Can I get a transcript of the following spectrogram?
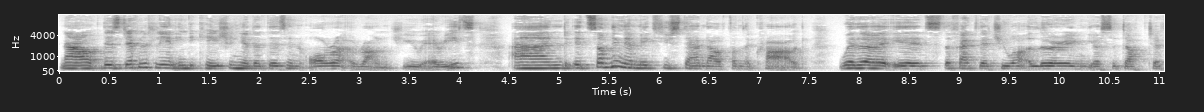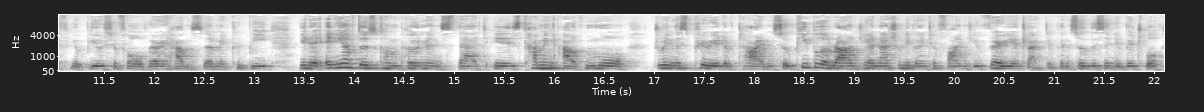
Now, there's definitely an indication here that there's an aura around you, Aries, and it's something that makes you stand out from the crowd. Whether it's the fact that you are alluring, you're seductive, you're beautiful, very handsome, it could be, you know, any of those components that is coming out more during this period of time. So people around you are naturally going to find you very attractive. And so this individual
